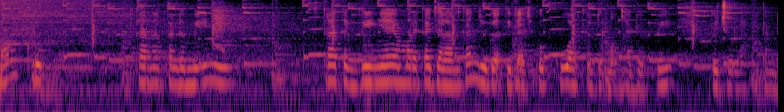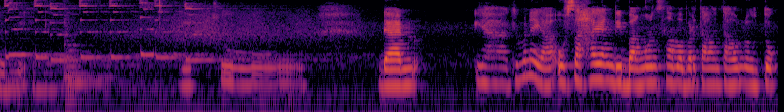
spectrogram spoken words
bangkrut karena pandemi ini. Strateginya yang mereka jalankan juga tidak cukup kuat untuk menghadapi gejolak pandemi ini. Gitu. Dan ya gimana ya usaha yang dibangun selama bertahun-tahun untuk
